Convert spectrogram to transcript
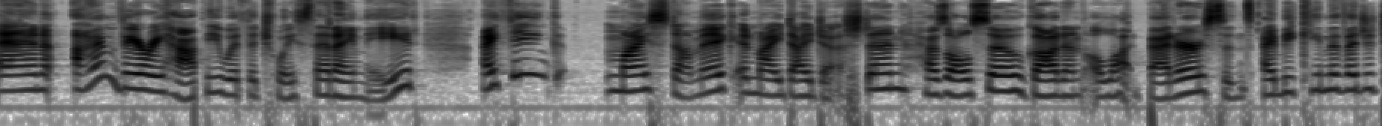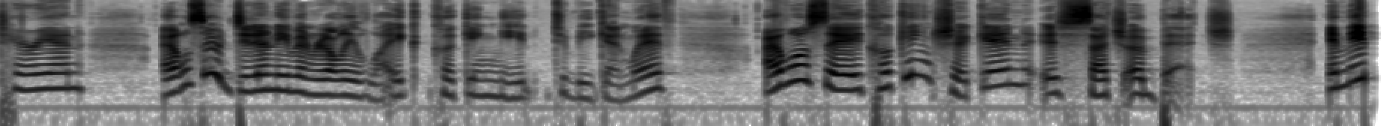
And I'm very happy with the choice that I made. I think my stomach and my digestion has also gotten a lot better since I became a vegetarian. I also didn't even really like cooking meat to begin with. I will say cooking chicken is such a bitch. And maybe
